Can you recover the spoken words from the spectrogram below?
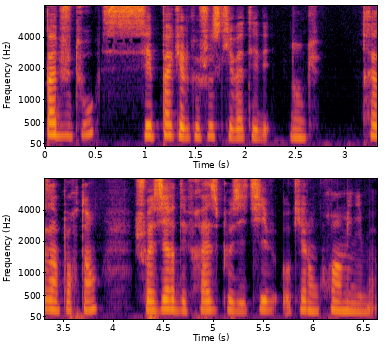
pas du tout, c'est pas quelque chose qui va t'aider. Donc très important, choisir des phrases positives auxquelles on croit un minimum.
